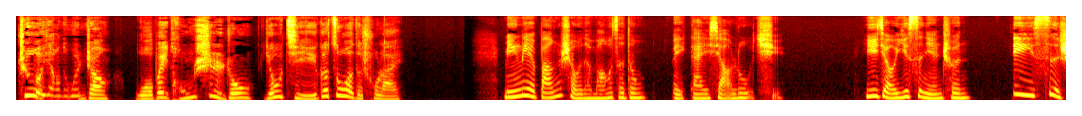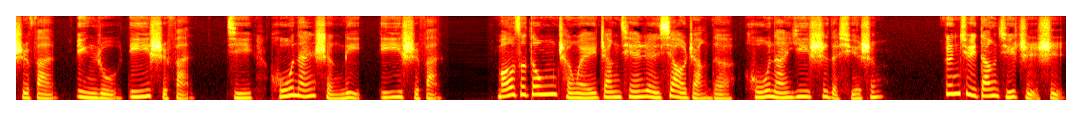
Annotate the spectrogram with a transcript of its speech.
这样的文章，我辈同事中有几个做得出来？”名列榜首的毛泽东被该校录取。一九一四年春，第四师范并入第一师范，即湖南省立第一师范。毛泽东成为张骞任校长的湖南一师的学生。根据当局指示，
